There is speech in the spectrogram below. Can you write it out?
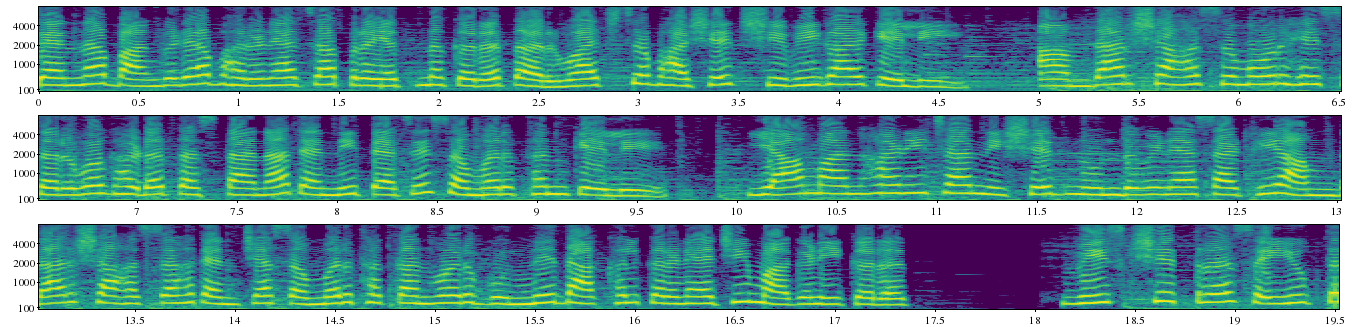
त्यांना बांगड्या भरण्याचा प्रयत्न करत अर्वाजचं भाषेत शिवीगाळ केली. आमदार शाह हे सर्व घडत असताना त्यांनी त्याचे समर्थन केले. या मानहानीचा निषेध नोंदविण्यासाठी आमदार शाहसह त्यांच्या समर्थकांवर गुन्हे दाखल करण्याची मागणी करत वीज क्षेत्र संयुक्त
